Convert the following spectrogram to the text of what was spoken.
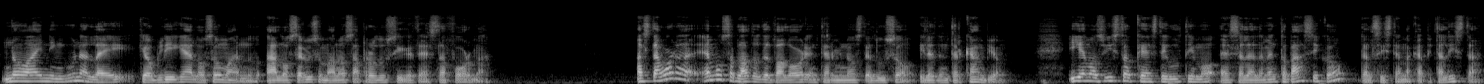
no hay ninguna ley que obligue a los, a los seres humanos a producir de esta forma. Hasta ahora hemos hablado del valor en términos del uso y del intercambio, y hemos visto que este último es el elemento básico del sistema capitalista.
